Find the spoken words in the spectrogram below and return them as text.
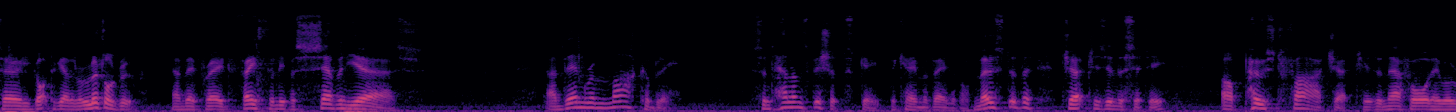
So he got together a little group and they prayed faithfully for seven years. And then, remarkably, St. Helens Bishopsgate became available. Most of the churches in the city are post fire churches, and therefore they were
